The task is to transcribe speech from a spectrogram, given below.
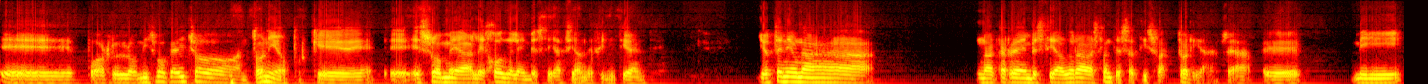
Eh, por lo mismo que ha dicho Antonio, porque eh, eso me alejó de la investigación definitivamente. Yo tenía una, una carrera investigadora bastante satisfactoria, o sea, mi,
